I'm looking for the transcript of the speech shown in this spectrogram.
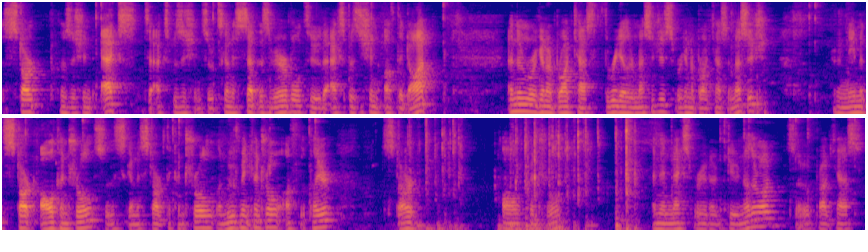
start position x to x position. So it's going to set this variable to the x position of the dot. And then we're going to broadcast three other messages. We're going to broadcast a message. We're going to name it start all control. So this is going to start the control, the movement control of the player. Start all control. And then next we're going to do another one. So broadcast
